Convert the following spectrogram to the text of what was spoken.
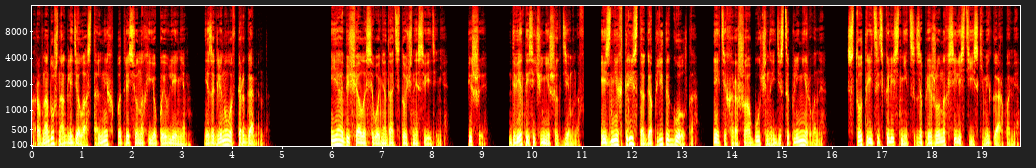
равнодушно оглядела остальных, потрясенных ее появлением, и заглянула в пергамент. «Я обещала сегодня дать точные сведения. Пиши. Две тысячи низших демонов. Из них 300 гоплиты Голта. Эти хорошо обучены и дисциплинированы. 130 колесниц, запряженных селестийскими гарпами.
